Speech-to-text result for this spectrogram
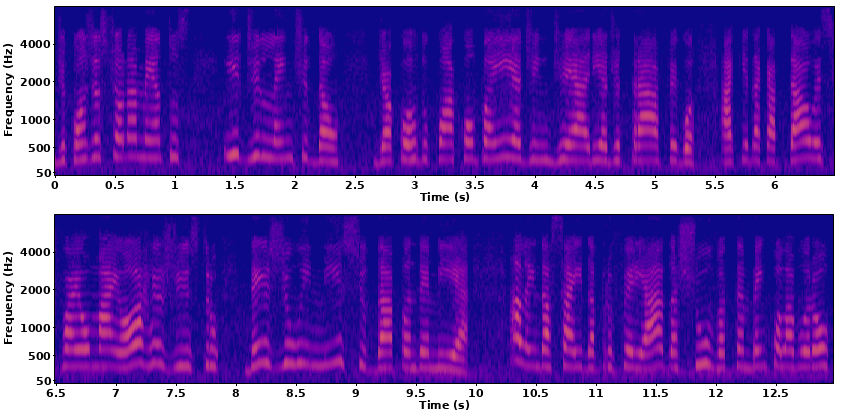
de congestionamentos e de lentidão. De acordo com a Companhia de Engenharia de Tráfego aqui da capital, esse foi o maior registro desde o início da pandemia. Além da saída para o feriado, a chuva também colaborou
